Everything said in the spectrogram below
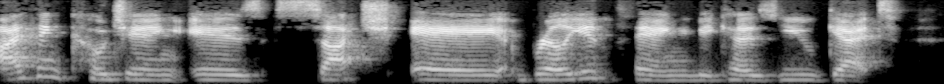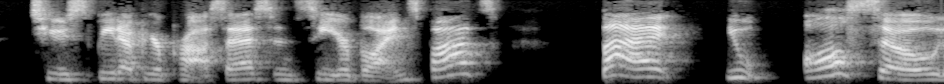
i think coaching is such a brilliant thing because you get to speed up your process and see your blind spots but you also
